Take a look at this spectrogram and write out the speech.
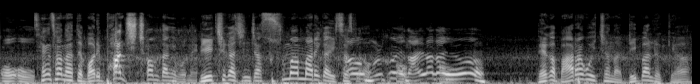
오, 오. 생선한테 머리 펀치 처음 당해보네. 밀치가 진짜 수만 마리가 있었어. 물건이 날라다녀. 내가 말하고 있잖아. 리발르기야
